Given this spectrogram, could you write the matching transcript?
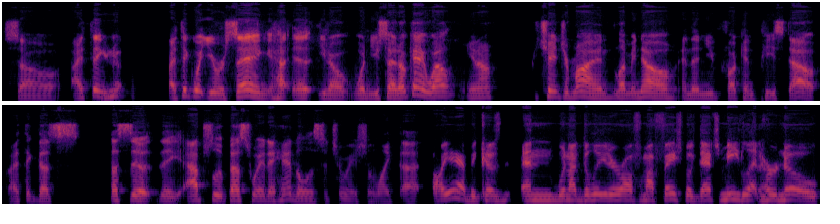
So I think you know, I think what you were saying, uh, you know, when you said, okay, well, you know, you change your mind, let me know, and then you fucking pieced out. I think that's that's the the absolute best way to handle a situation like that. Oh yeah, because and when I deleted her off of my Facebook, that's me letting her know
